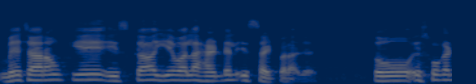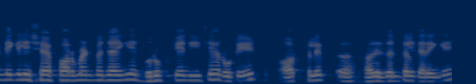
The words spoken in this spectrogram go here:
मैं चाह रहा हूँ कि इसका ये वाला हैंडल इस साइड पर आ जाए। तो इसको करने के लिए शेप फॉर्मेट में जाएँगे ग्रुप के नीचे रोटेट और फ्लिप हॉरिजेंटल करेंगे।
